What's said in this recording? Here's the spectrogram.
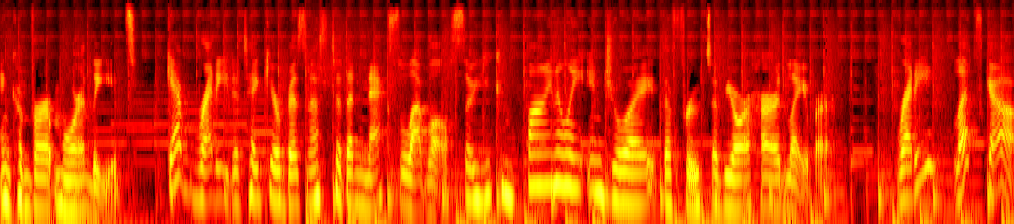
and convert more leads. Get ready to take your business to the next level so you can finally enjoy the fruits of your hard labor. Ready? Let's go.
